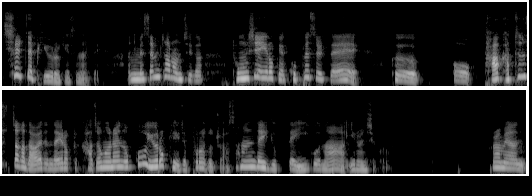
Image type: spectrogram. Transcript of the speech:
실제 비율을 계산할 때. 아니면 쌤처럼 지금 동시에 이렇게 곱했을 때 그 어, 다 같은 숫자가 나와야 된다 이렇게 가정을 해놓고 이렇게 이제 풀어도 좋아. 3대 6대 2구나 이런 식으로. 그러면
